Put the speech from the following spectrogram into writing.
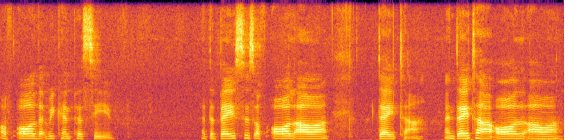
of all that we can perceive, at the basis of all our data. And data are all our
